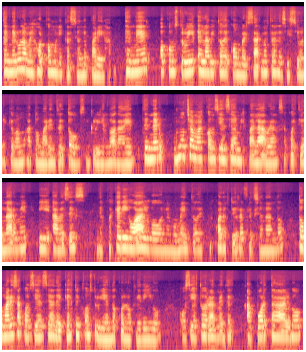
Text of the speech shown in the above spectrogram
tener una mejor comunicación de pareja, tener o construir el hábito de conversar nuestras decisiones que vamos a tomar entre todos, incluyendo a Gael, tener mucha más conciencia de mis palabras, a cuestionarme y a veces después que digo algo en el momento, después cuando estoy reflexionando, tomar esa conciencia de qué estoy construyendo con lo que digo o si esto realmente aporta algo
